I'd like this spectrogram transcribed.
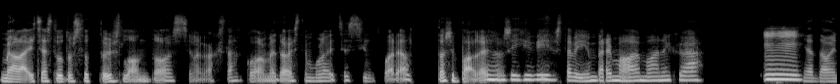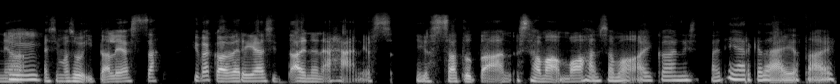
me ollaan itse asiassa tutustuttu just Lontoossa silloin 2013 ja mulla on itse asiassa siltä vuodelta tosi paljon sellaisia hyviä ystäviä ympäri maailmaa nykyään. Mm. Ja toinen on mm. esimerkiksi asuu Italiassa. Hyvä kaveri ja sitten aina nähdään, jos, jos satutaan samaan maahan samaan aikaan, niin sitten aina järkätään jotain,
